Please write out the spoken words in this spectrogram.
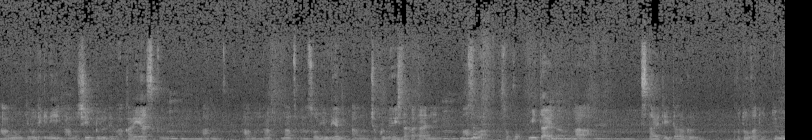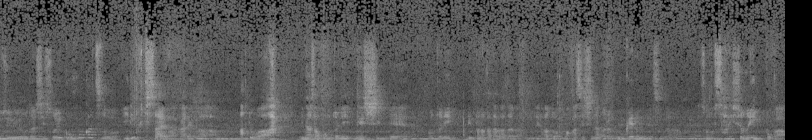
あの基本的にあのシンプルで分かりやすく、あのあのななんつうかなそういう現あの直面した方に、まずはそこみたいなのが伝えていただくことがとっても重要だし、そういう広報活動入り口さえ分かれば、あとは皆さん本当に熱心で、本当に立派な方々なんであとはお任せしながら動けるんですが、その最初の一歩が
